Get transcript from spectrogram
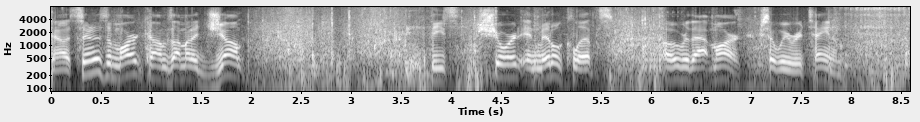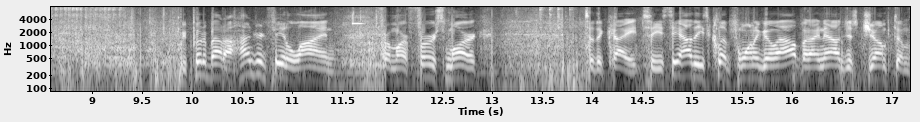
Now as soon as the mark comes, I'm going to jump these short and middle clips over that mark so we retain them. We put about 100 feet of line from our first mark to the kite. So you see how these clips want to go out, but I now just jumped them.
